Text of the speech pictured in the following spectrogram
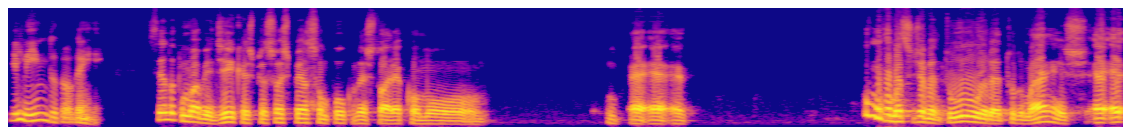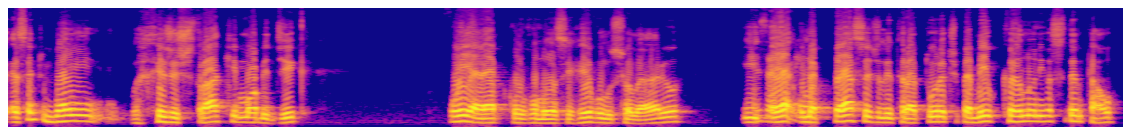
que lindo que eu ganhei. Sendo que Moby Dick, as pessoas pensam um pouco na história como é, é, é, como um romance de aventura, tudo mais. É, é, é sempre bom registrar que Moby Dick foi à época um romance revolucionário e Exatamente. é uma peça de literatura, tipo, é meio cânone ocidental.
